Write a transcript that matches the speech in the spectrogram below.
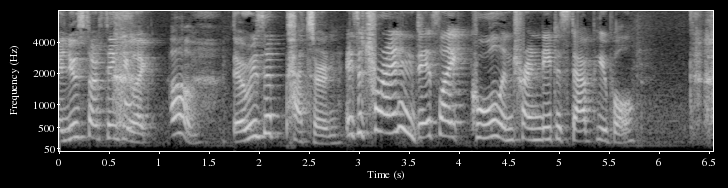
And you start thinking, like, oh, there is a pattern. It's a trend. It's like cool and trendy to stab people.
